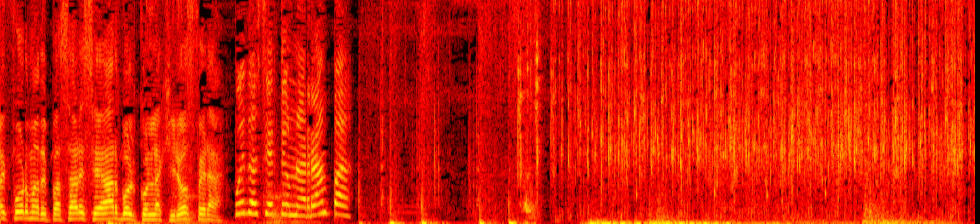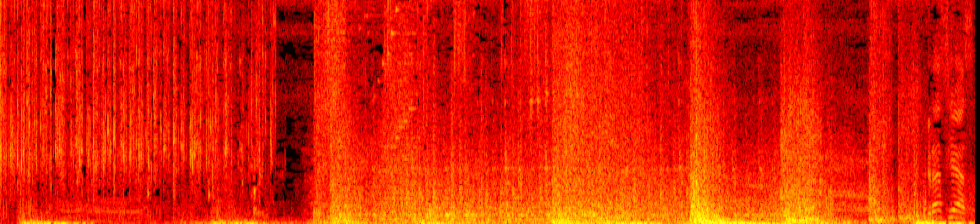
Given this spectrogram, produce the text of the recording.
No hay forma de pasar ese árbol con la girósfera. Puedo hacerte una rampa. Gracias.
